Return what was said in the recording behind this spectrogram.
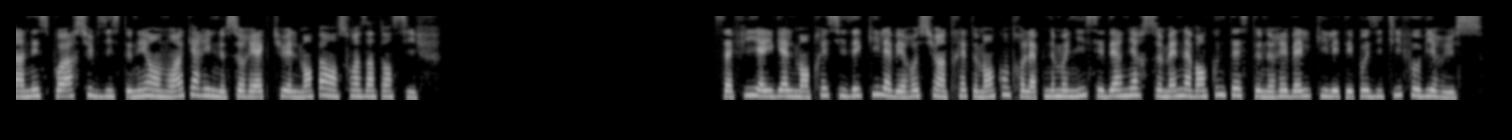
Un espoir subsiste néanmoins car il ne serait actuellement pas en soins intensifs. Sa fille a également précisé qu'il avait reçu un traitement contre la pneumonie ces dernières semaines avant qu'un test ne révèle qu'il était positif au virus.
